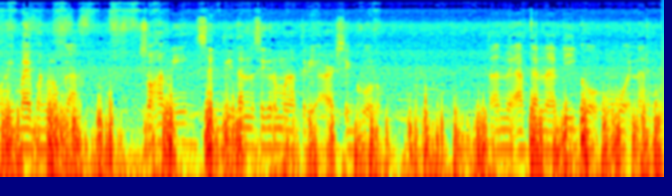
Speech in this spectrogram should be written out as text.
o iba ibang lugar. So kami saglitan na siguro mga 3 hours siguro. Tano, after na ligo umuwi na rin.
